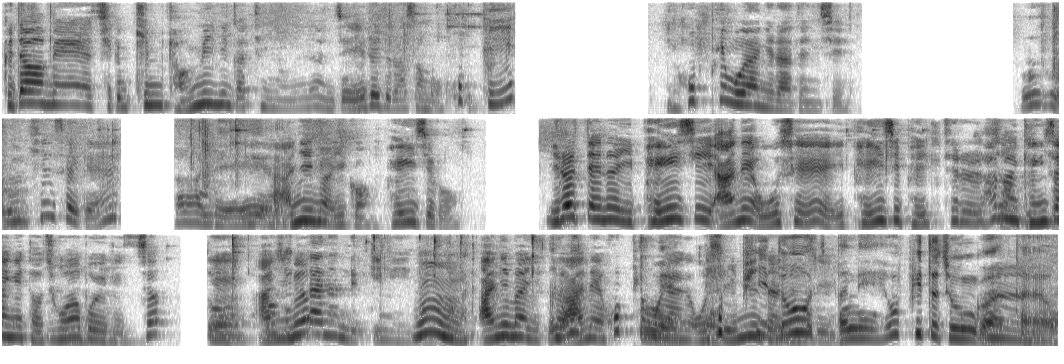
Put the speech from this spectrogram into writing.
그 다음에 지금 김경민님 같은 경우는 이제 예를 들어서 뭐 호피 이 호피 모양이라든지 그 음. 흰색에 아, 네. 아니면 이거 베이지로 이럴 때는 이 베이지 안에 옷에 이 베이지 벨트를 그쵸, 하면 그쵸. 굉장히 더 좋아 음, 보이겠죠? 또, 예, 또 아니면 색다른 느낌이 음, 아니면 그 음. 안에 호피 네. 모양의 옷을 호피도, 입는다든지 아, 네, 호피도 좋은 것 음. 같아요.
